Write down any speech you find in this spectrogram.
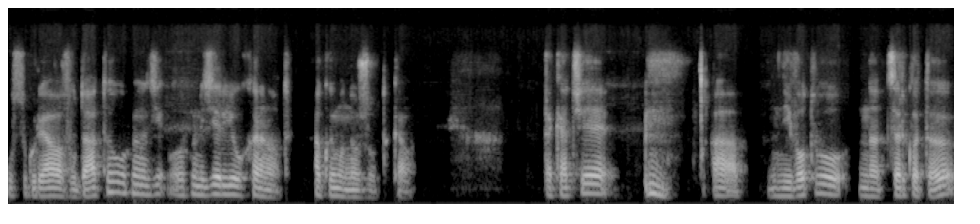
осигурява водата, организира и охраната, ако има нужда от такава. Така че а, нивото на църквата,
